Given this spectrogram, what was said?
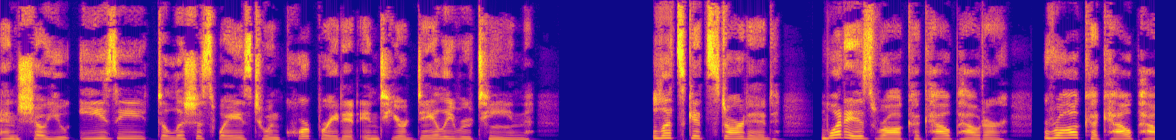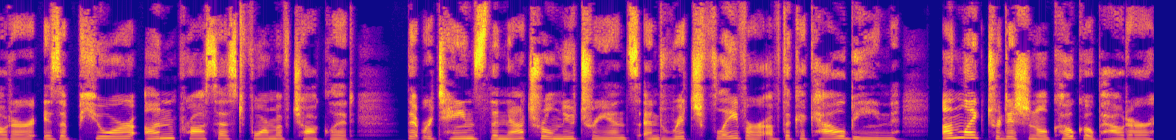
and show you easy, delicious ways to incorporate it into your daily routine. Let's get started. What is raw cacao powder? Raw cacao powder is a pure, unprocessed form of chocolate that retains the natural nutrients and rich flavor of the cacao bean. Unlike traditional cocoa powder,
